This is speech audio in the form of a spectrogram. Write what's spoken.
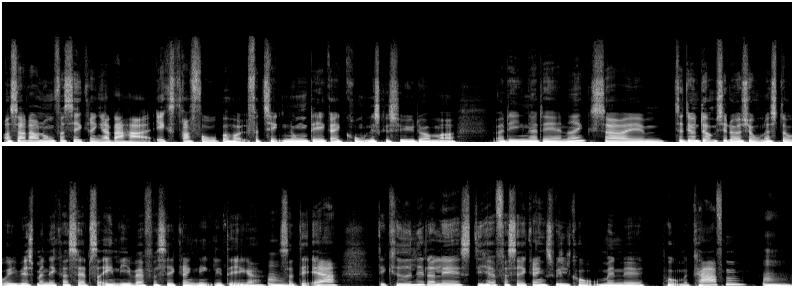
Og så er der jo nogle forsikringer, der har ekstra forbehold for ting. Nogle dækker ikke kroniske sygdomme og, og det ene og det andet. Ikke? Så, øh, så det er jo en dum situation at stå i, hvis man ikke har sat sig ind i, hvad forsikringen egentlig dækker. Mm. Så det er, det er kedeligt at læse de her forsikringsvilkår, men øh, på med kaffen. Mm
